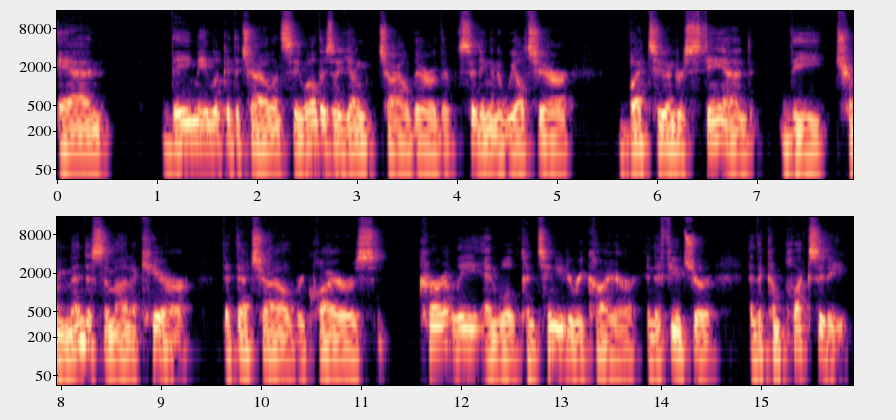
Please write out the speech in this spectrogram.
And they may look at the child and say, well, there's a young child there, they're sitting in a wheelchair. But to understand the tremendous amount of care that that child requires currently and will continue to require in the future, and the complexity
